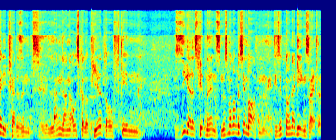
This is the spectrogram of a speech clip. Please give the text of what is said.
Ja, die Pferde sind lang, lang ausgaloppiert. Auf den Sieger des vierten Rennens müssen wir noch ein bisschen warten. Die sind noch in der Gegenseite.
